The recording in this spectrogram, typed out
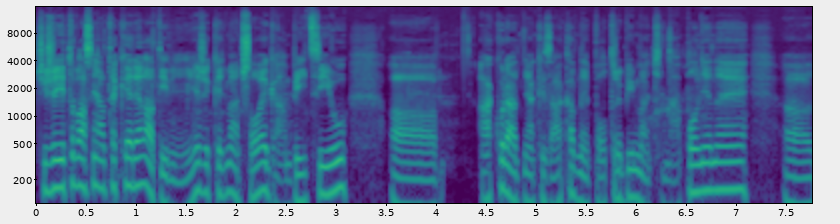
Čiže je to vlastne ale také relatívne, nie? že keď má človek ambíciu, uh, akurát nejaké základné potreby mať naplnené, uh,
